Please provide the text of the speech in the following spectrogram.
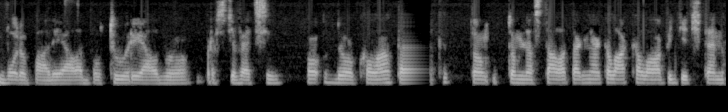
vodopády, alebo túry, alebo proste veci dookola, tak to, to mňa stále tak nejak lákalo a vidieť ten,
